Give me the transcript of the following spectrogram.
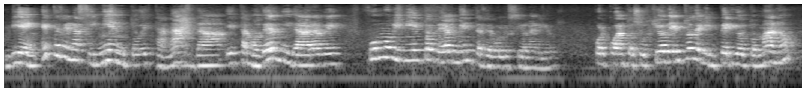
Bien, este renacimiento, esta Nazda, esta modernidad árabe, fue un movimiento realmente revolucionario, por cuanto surgió dentro del Imperio Otomano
